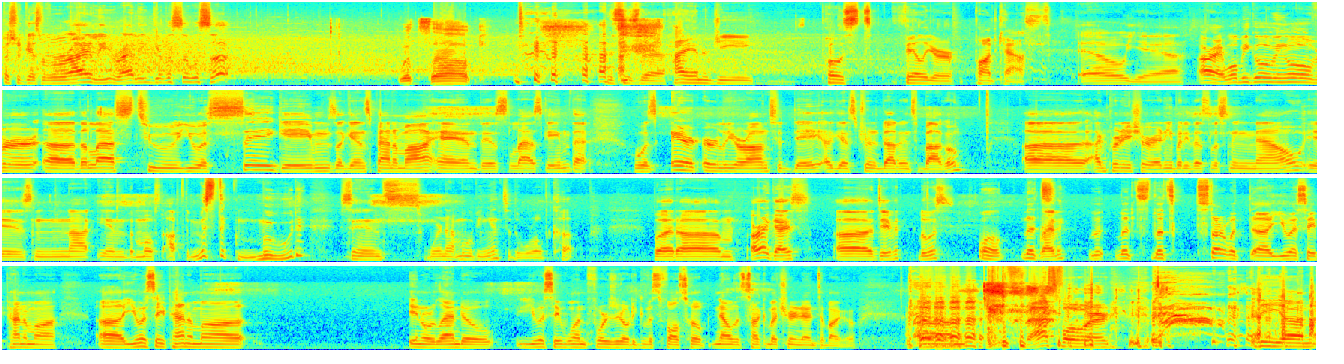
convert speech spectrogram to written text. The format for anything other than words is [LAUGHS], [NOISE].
special guest, Riley. Riley, give us a what's up. What's up? [LAUGHS] This is a high energy post failure podcast. Oh yeah. All right, we'll be going over uh, the last two USA games against Panama and this last game that was aired earlier on today against Trinidad and Tobago. Uh, I'm pretty sure anybody that's listening now is not in the most optimistic mood since we're not moving into the World Cup. But um, all right, guys. Uh, David, Lewis, Well, let's Riley? let- let's let's start with uh, USA Panama. Uh, USA Panama in Orlando. USA won 4-0 to give us false hope. Now let's talk about Trinidad and Tobago. [LAUGHS] fast forward. [LAUGHS] the um,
